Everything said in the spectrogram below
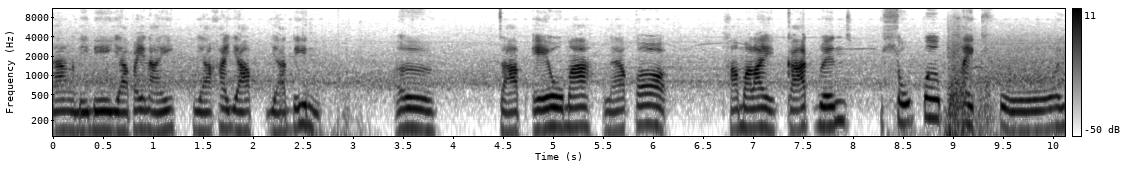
นั่งดีๆ อย่าไปไหน อย่าขยับ อย่าดิ้น เออ จับเอวมา แล้วก็ทำอะไร การ์ดเรนจ์ซูเปอร์เพล็กโอ้ย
